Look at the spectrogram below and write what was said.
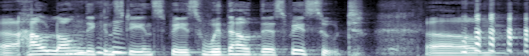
uh, how long they can stay in space without their spacesuit. Um,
